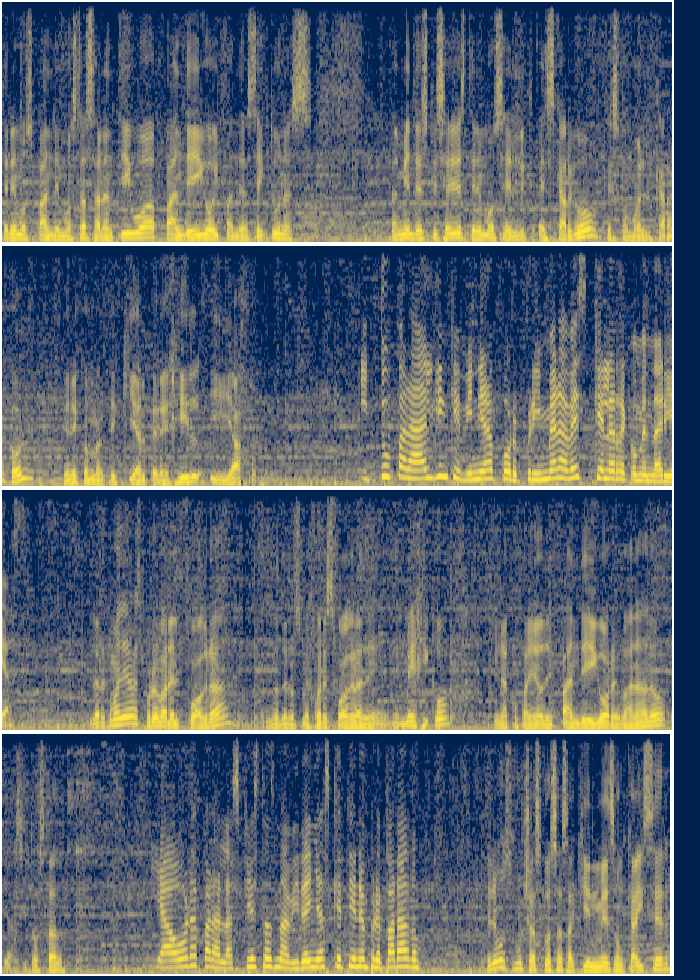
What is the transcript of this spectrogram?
Tenemos pan de mostaza a la antigua, pan de higo y pan de aceitunas. También de especialidades tenemos el escargot, que es como el caracol, viene con mantequilla, el perejil y ajo. ¿Y tú para alguien que viniera por primera vez, qué le recomendarías? Le recomendarías probar el foie gras, uno de los mejores foie gras de, México. Viene acompañado de pan de higo rebanado y así tostado. Y ahora para las fiestas navideñas, ¿qué tienen preparado? Tenemos muchas cosas aquí en Maison Kaiser.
